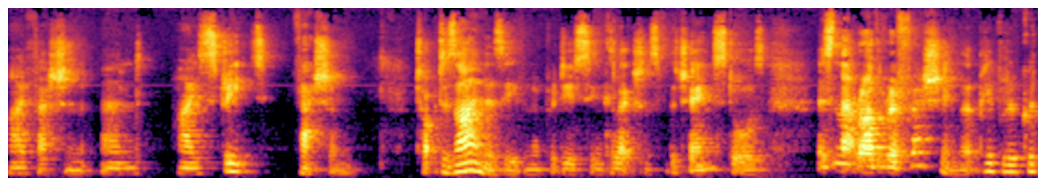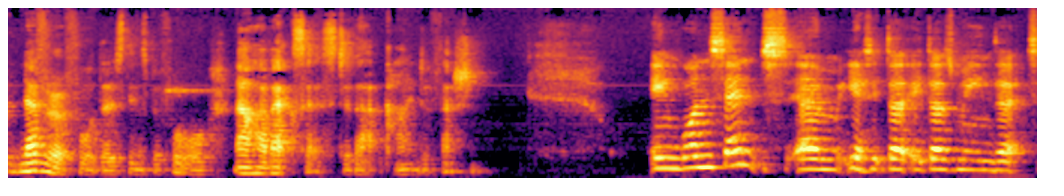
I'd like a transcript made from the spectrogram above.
high fashion and high street fashion. Top designers even are producing collections for the chain stores. Isn't that rather refreshing that people who could never afford those things before now have access to that kind of fashion? In one sense, um, yes, it, do, it does mean that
